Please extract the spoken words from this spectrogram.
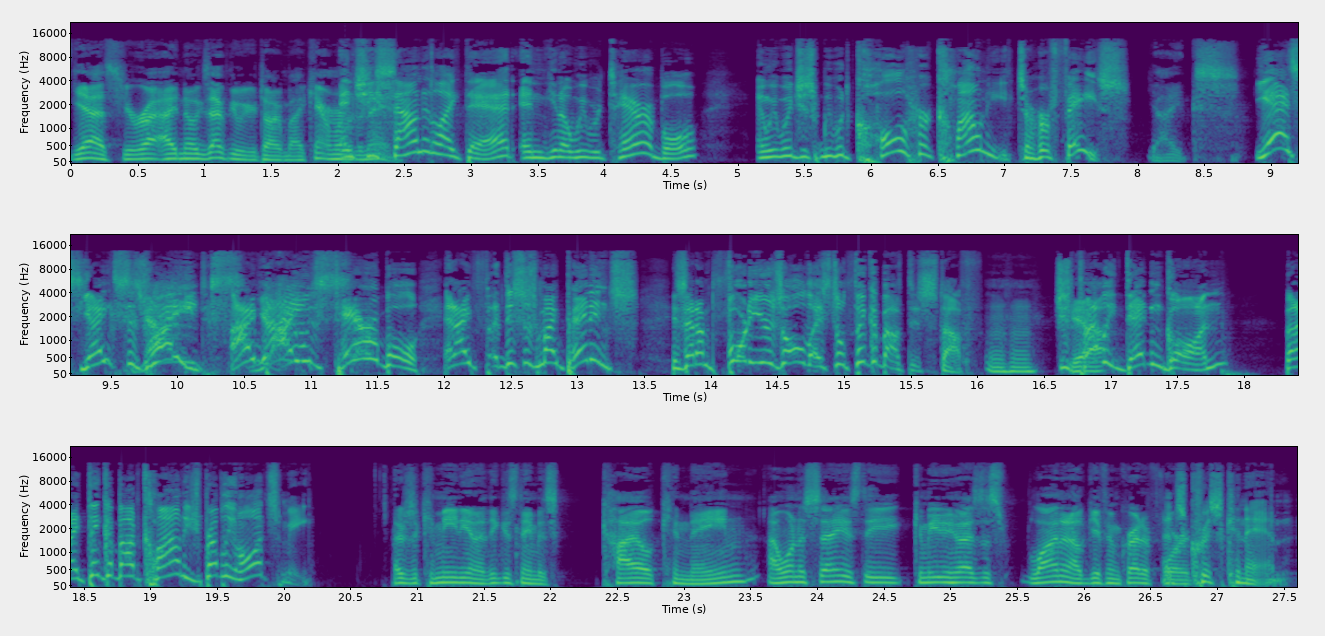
Yes, you're right. I know exactly what you're talking about. I can't remember. and the she name. sounded like that and you know we were terrible and we would just we would call her clowny to her face Yikes! Yes, yikes is right. I, I was terrible, and I. This is my penance: is that I'm 40 years old. I still think about this stuff. Mm-hmm. She's Yeah. probably dead and gone, but I think about Clowny. She probably haunts me. There's a comedian. I think his name is Kyle Kinane. I want to say is the comedian who has this line, and I'll give him credit for That's it. Chris Canan.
